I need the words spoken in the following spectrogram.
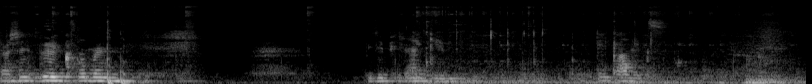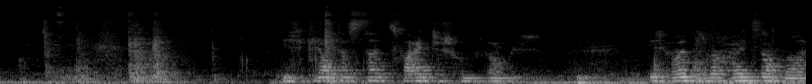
Ja, schön willkommen. Bitte Pin eingeben. Geht gar nichts. Ich glaube, das ist der zweite schon, glaube ich. Ich weiß, ich mache jetzt nochmal.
